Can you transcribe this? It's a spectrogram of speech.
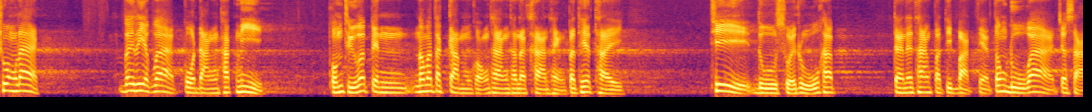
ช่วงแรก ได้เรียกว่าโกดังพักหนี้ ผมถือว่าเป็นนวัตกรรมของทางธนาคารแห่งประเทศไทย ที่ดูสวยหรูครับ แต่ในทางปฏิบัติเนี่ยต้องดูว่าจะสา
